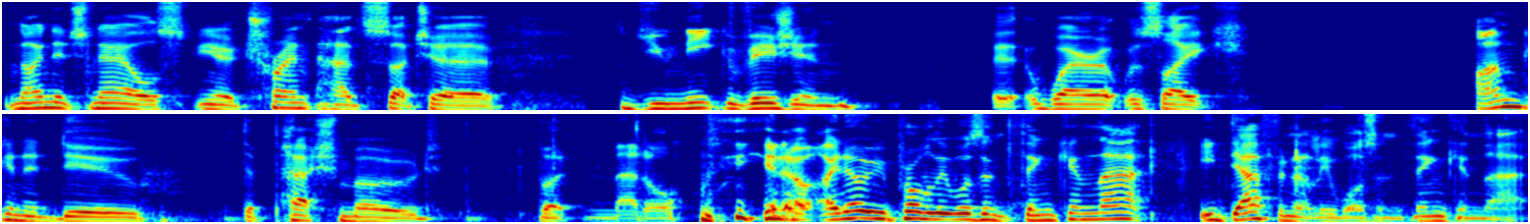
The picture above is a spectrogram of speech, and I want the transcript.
nine inch nails you know trent had such a unique vision uh, where it was like i'm gonna do the depeche mode but metal. You know i know he probably wasn't thinking that. He definitely wasn't thinking that.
